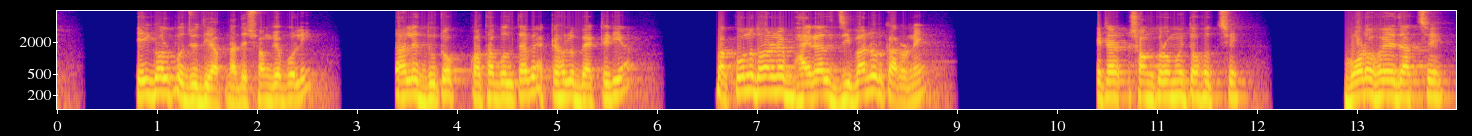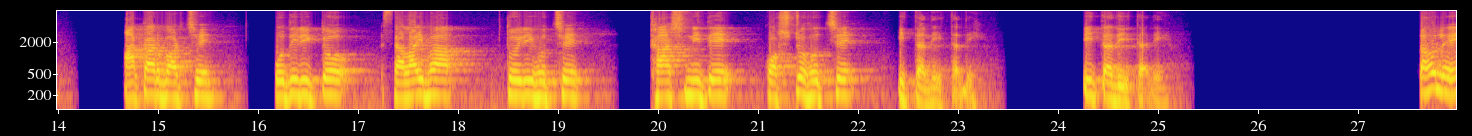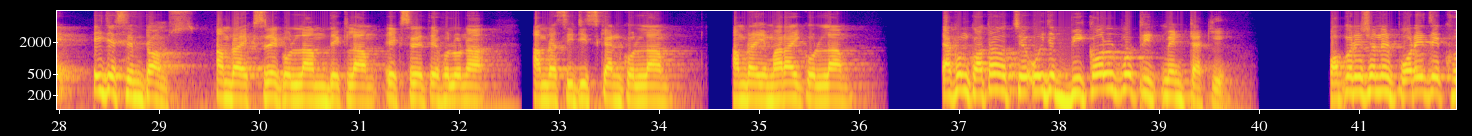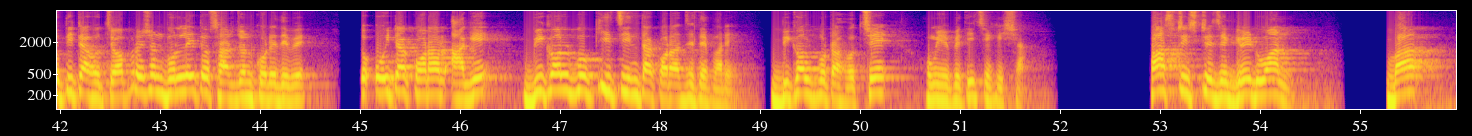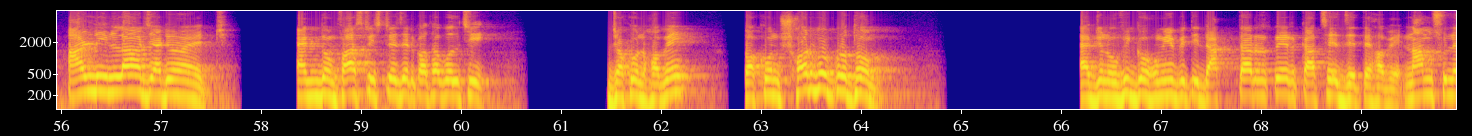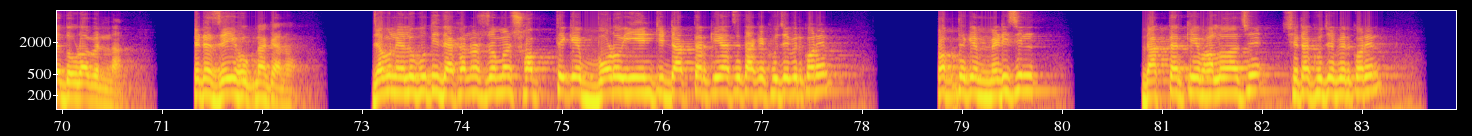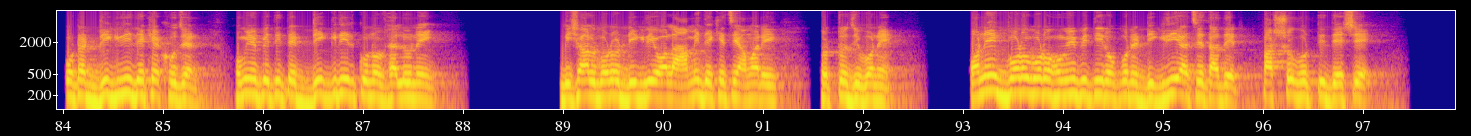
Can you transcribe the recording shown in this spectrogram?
এই গল্প যদি আপনাদের সঙ্গে বলি। তাহলে দুটো কথা বলতে হবে। একটা হলো ব্যাকটেরিয়া বা কোনো ধরনের ভাইরাল জীবাণুর কারণে এটা সংক্রমিত হচ্ছে, বড় হয়ে যাচ্ছে, আকার বাড়ছে, অতিরিক্ত স্যালাইভা তৈরি হচ্ছে, শ্বাস নিতে কষ্ট হচ্ছে ইত্যাদি ইত্যাদি ইত্যাদি ইত্যাদি। তাহলে এই যে সিমটমস আমরা এক্স রে করলাম, দেখলাম এক্স রেতে হলো না আমরা সিটি স্ক্যান করলাম, আমরা এমআরআই করলাম। এখন কথা হচ্ছে, ওই যে বিকল্প ট্রিটমেন্টটা কি? অপারেশনের পরে যে ক্ষতিটা হচ্ছে, অপারেশন বললেই তো সার্জন করে দেবে। তো ওইটা করার আগে বিকল্প কি চিন্তা করা যেতে পারে? বিকল্পটা হচ্ছে হোমিওপ্যাথি চিকিৎসা। ফার্স্ট স্টেজে গ্রেড ওয়ান বা আর্লি ইনলার্জ অ্যাডোনাইট একদম ফার্স্ট স্টেজের কথা বলছি। যখন হবে তখন সর্বপ্রথম একজন অভিজ্ঞ হোমিওপ্যাথি ডাক্তারের কাছে যেতে হবে। নাম শুনে দৌড়াবেন না। সেটা যেই হোক না কেন। যেমন এলোপ্যাথি দেখানোর সময় সব থেকে বড় ইএনটি ডাক্তার কে আছে তাকে খুঁজে বের করেন? সব থেকে মেডিসিন ডাক্তার কে ভালো আছে সেটা খুঁজে বের করেন। ওটা ডিগ্রি দেখে খুঁজেন। হোমিওপ্যাথিতে ডিগ্রির কোনো ভ্যালু নেই। বিশাল বড় ডিগ্রিওয়ালা আমি দেখেছি আমার এই ছোট্ট জীবনে। অনেক বড় বড় হোমিওপ্যাথির ওপরে ডিগ্রি আছে তাদের, পার্শ্ববর্তী দেশে।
